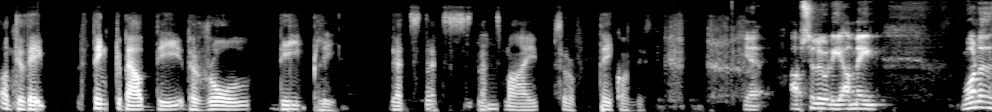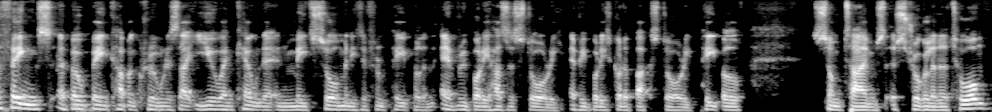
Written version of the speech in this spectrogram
until they think about the the role deeply. That's that's mm-hmm. that's my sort of take on this. Yeah, absolutely. I mean, one of the things about being cabin crew is that you encounter and meet so many different people, and everybody has a story. Everybody's got a backstory. People sometimes are struggling at home.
